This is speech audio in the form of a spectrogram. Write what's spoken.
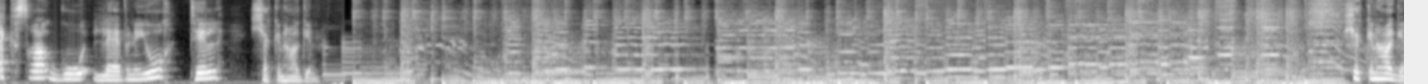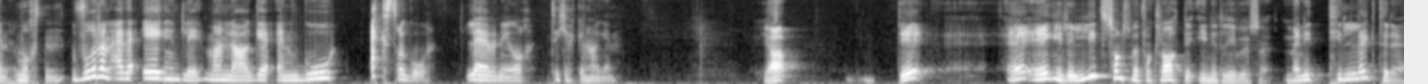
ekstra god levende jord til kjøkkenhagen. Kjøkkenhagen, Morten. Hvordan er det egentlig man lager en god, ekstra god levende jord til kjøkkenhagen? Ja, det er egentlig litt sånn som jeg forklarte inne i drivhuset. Men i tillegg til det,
